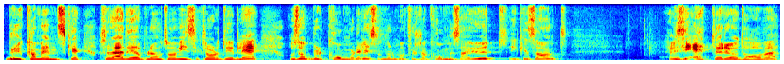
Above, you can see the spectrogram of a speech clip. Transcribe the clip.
bruk av mennesker. Så Det er det opplevelsen som han viser klart og tydelig. Og så kommer det liksom når man først har kommet seg ut. ikke sant? Jeg vil si etter Rødehavet.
